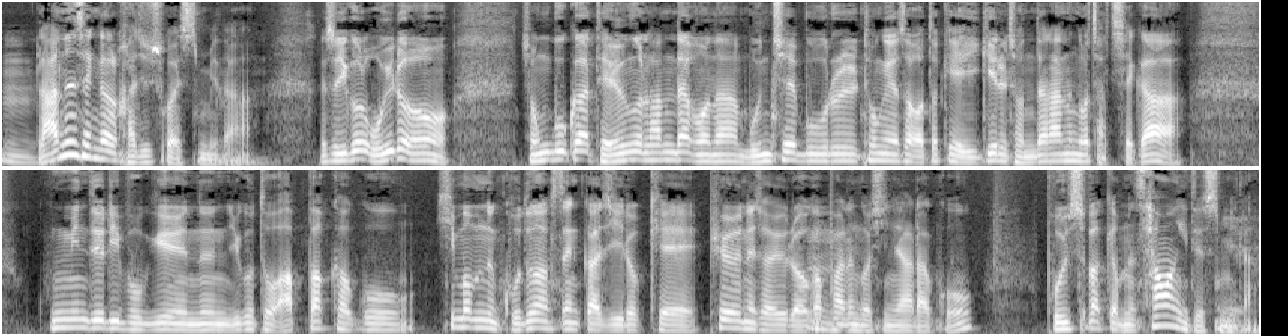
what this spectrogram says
음. 라는 생각을 가질 수가 있습니다. 그래서 이걸 오히려 정부가 대응을 한다거나 문체부를 통해서 어떻게 얘기를 전달하는 것 자체가 국민들이 보기에는 이거 더 압박하고 힘없는 고등학생까지 이렇게 표현의 자유를 억압하는 음. 것이냐라고 볼 수밖에 없는 상황이 됐습니다. 네.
